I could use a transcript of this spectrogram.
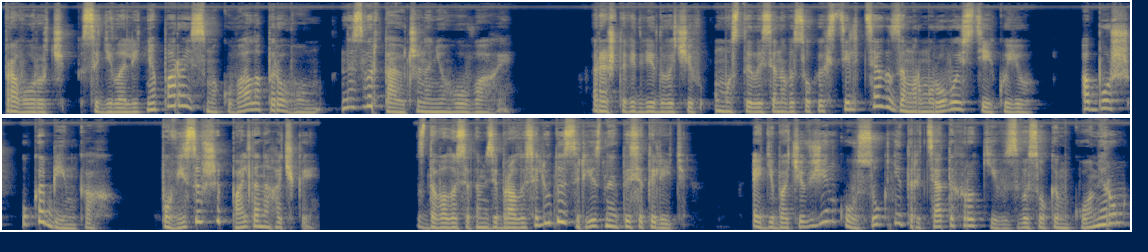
Праворуч сиділа літня пара і смакувала пирогом, не звертаючи на нього уваги. Решта відвідувачів умостилися на високих стільцях за мармуровою стійкою або ж у кабінках, повісивши пальта на гачки. Здавалося, там зібралися люди з різних десятиліть. Еді бачив жінку у сукні 30-х років з високим коміром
